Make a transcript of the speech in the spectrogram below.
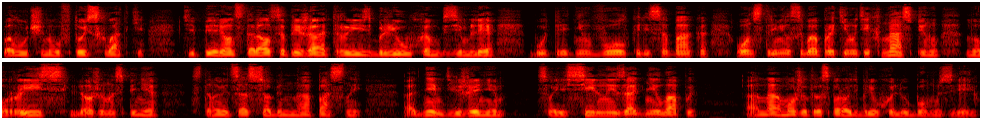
полученного в той схватке. Теперь он старался прижать рысь брюхом к земле. Будь перед ним волк или собака, он стремился бы опрокинуть их на спину, но рысь, лежа на спине, становится особенно опасной — Одним движением своей сильной задней лапы она может распороть брюхо любому зверю.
